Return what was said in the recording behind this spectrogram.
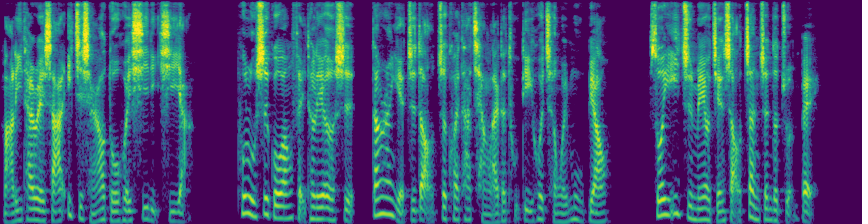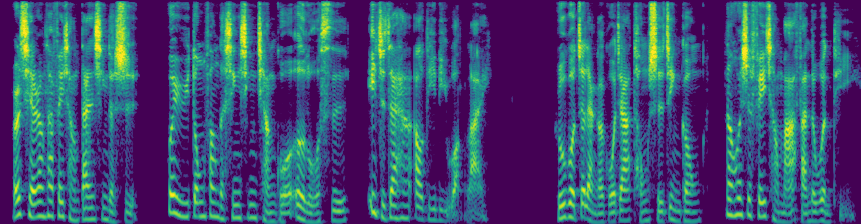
玛丽泰瑞莎一直想要夺回西里西亚，普鲁士国王腓特烈二世当然也知道这块他抢来的土地会成为目标，所以一直没有减少战争的准备。而且让他非常担心的是，位于东方的新兴强国俄罗斯一直在和奥地利往来。如果这两个国家同时进攻，那会是非常麻烦的问题。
